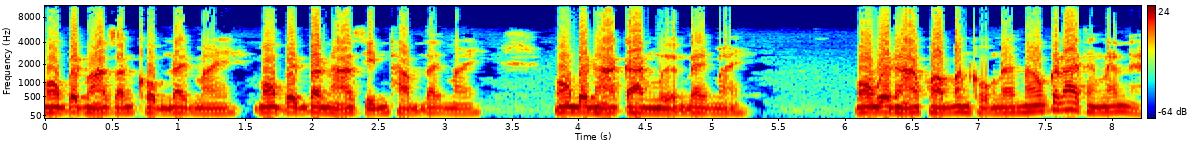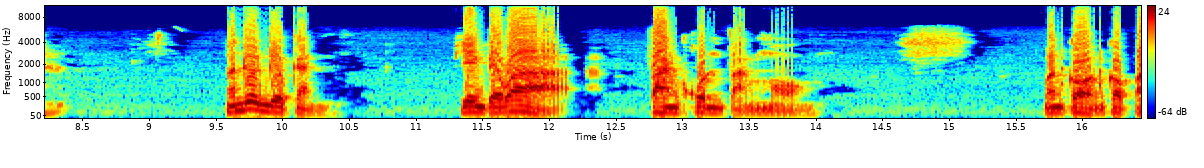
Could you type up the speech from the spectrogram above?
มองเป็นปัญหาสังคมได้ไหมมองเป็นปัญหาศีลธรรมได้ไหมมองเป็นปัญหาการเมืองได้ไหมมองเป็นปัญหาความมั่นคงได้ไหมมันก็ได้ทั้งนั้นนะมันเรื่องเดียวกัน เพียงแต่ว่า ต่างคนต่างมอง มันก่อนก็ไป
